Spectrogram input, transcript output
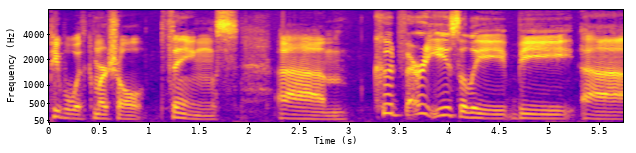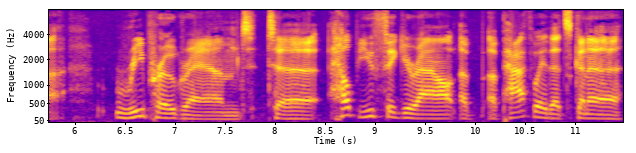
people with commercial things um, could very easily be uh, reprogrammed to help you figure out a, a pathway that's going to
